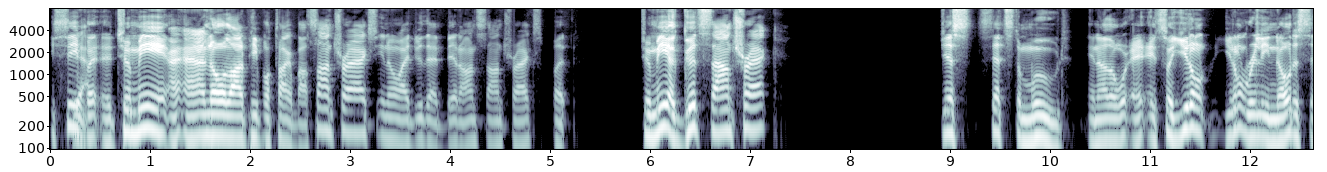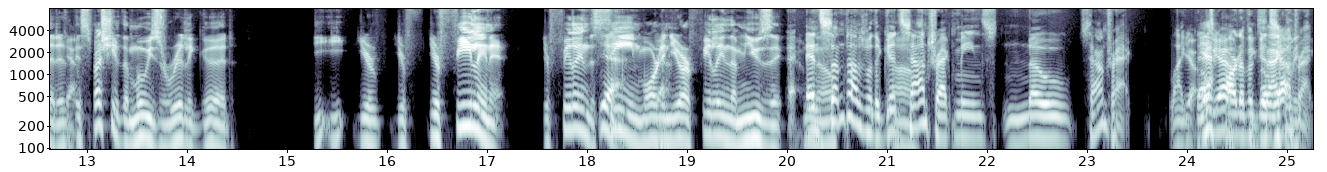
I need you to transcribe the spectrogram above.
You see, Yeah. but uh, to me, and I know a lot of people talk about soundtracks. You know, I do that bit on soundtracks, but to me, a good soundtrack just sets the mood. In other words, so you don't you don't really notice it, Yeah. especially if the movie's really good. You- you- You're you're you're feeling it. You're feeling the Yeah. scene more than you are feeling the music. and know? sometimes with a good Uh, soundtrack means no soundtrack. Like Yeah, that's yeah, part of a good exactly. soundtrack.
